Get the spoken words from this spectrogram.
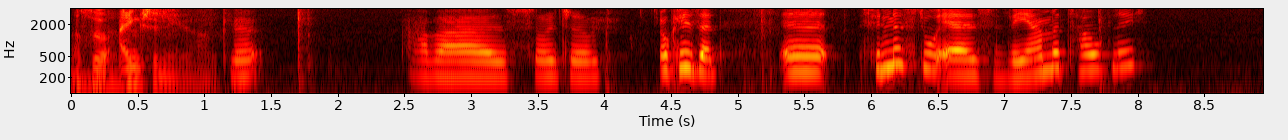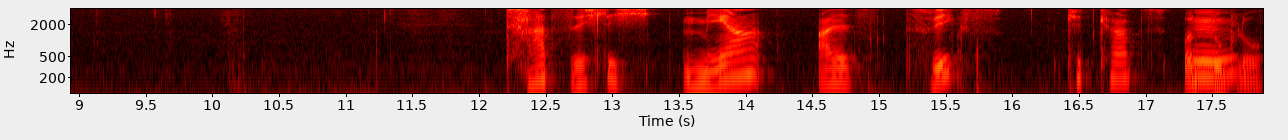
Achso, eigenständige, okay. Ne? Aber es sollte. Okay, sein. Äh, findest du, er ist wärmetauglich? Tatsächlich mehr als Twix, KitKat und Mhm. Duplo.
